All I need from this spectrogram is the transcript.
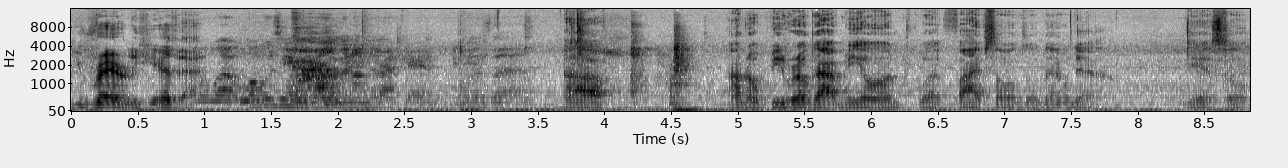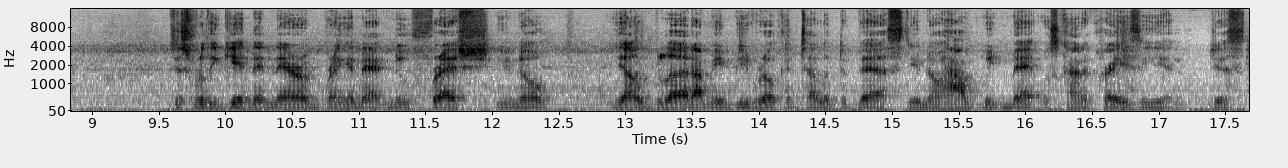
you rarely hear that. So what, what was your involvement on the record? What was that? Uh, I don't know. B Real got me on what five songs on that. one? Yeah. Yeah, so just really getting in there and bringing that new, fresh, you know, young blood. I mean, B Real can tell it the best. You know how we met was kind of crazy, and just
